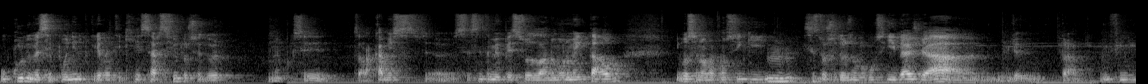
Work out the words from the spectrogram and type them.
O clube vai ser punido porque ele vai ter que ressarcir o torcedor, né? porque você, sei lá, cabe eh, 60 mil pessoas lá no Monumental e você não vai conseguir, esses torcedores não vão conseguir viajar para, enfim,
